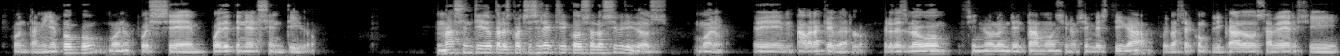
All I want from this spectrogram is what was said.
que contamine poco, bueno, pues eh, puede tener sentido. ¿Más sentido que los coches eléctricos o los híbridos? Bueno, eh, habrá que verlo. Pero desde luego, si no lo intentamos, si no se investiga, pues va a ser complicado saber si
